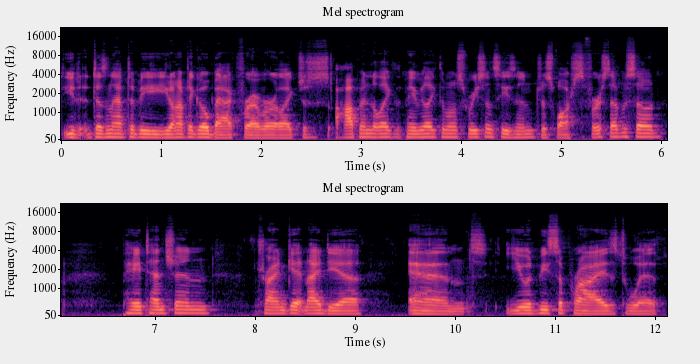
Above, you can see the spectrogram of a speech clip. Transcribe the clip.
It doesn't have to be. You don't have to go back forever. Like just hop into like maybe like the most recent season. Just watch the first episode, pay attention, try and get an idea, and you would be surprised with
